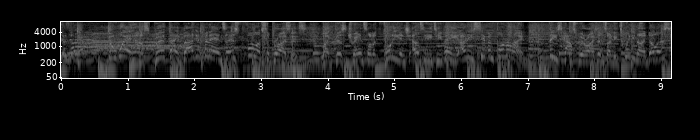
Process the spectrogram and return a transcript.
The Warehouse Birthday Bargain Bonanza is full of surprises. Like this Transonic 40-inch LCD TV, only $7.49. These houseware items only $29.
